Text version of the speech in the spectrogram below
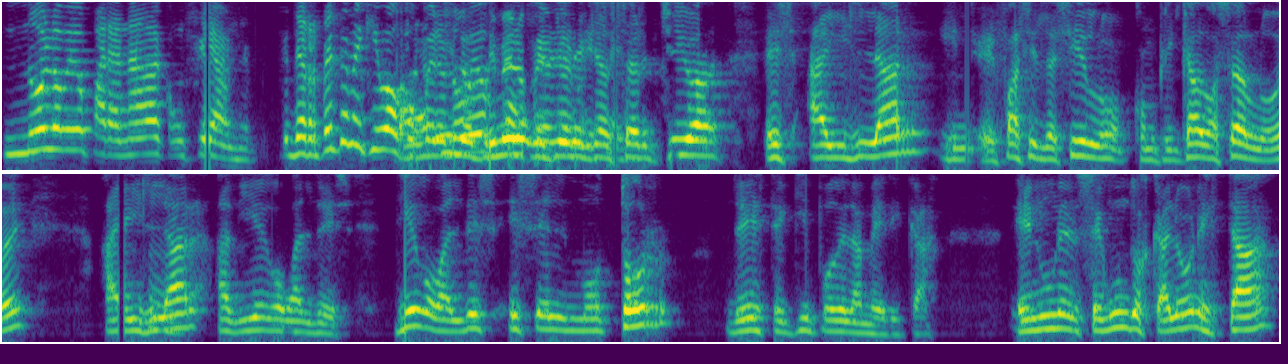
no lo veo para nada confiable. De repente me equivoco, Para pero mí no lo veo primero que tiene que hacer Chivas es aislar, y es fácil decirlo, complicado hacerlo, ¿eh? aislar a Diego Valdés. Diego Valdés es el motor de este equipo del América. En un segundo escalón está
